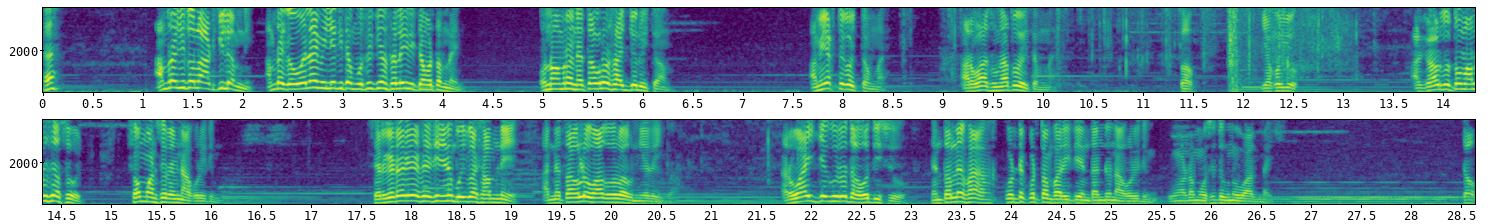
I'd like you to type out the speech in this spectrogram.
হ্যাঁ আমরা কি তোলা আটকিলাম নি? আমরা গাওয়ালাই মিলে কিতা মসজিদ চালাই দিতে পারতাম নাই। অন্য আমরা নেতাগুলো সাহায্য লইতাম। আমি একটা করতাম না আর ওয়া শুনা তো যাইতাম না তো ইয়া কইও আর গাঁৱৰ যত মানুষ আছো, সব মানুষের আমি না করে দিম। সেক্রেটারি প্রেসিডেন্ট বইবা সামনে, আর নেতাগুলো ওয়াজ করবা শুনিয়া যাইবা। আর ওয়াই যেগুলো দাও দিছো এনতালে কন্টেক্ট করতাম পারিতে এনতানটো না করে দিম। তোমার মসজিদে কোনো ওয়াজ নাই। যাও।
